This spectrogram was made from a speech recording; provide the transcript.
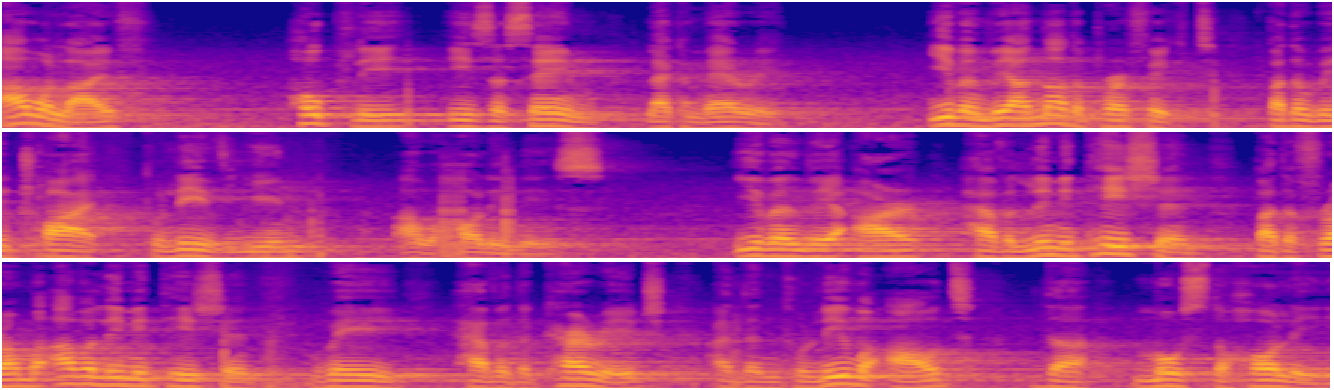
our life hopefully is the same like Mary. Even we are not perfect, but we try to live in our holiness. Even we are have a limitation, but from our limitation we have the courage and then to live out the most holy.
